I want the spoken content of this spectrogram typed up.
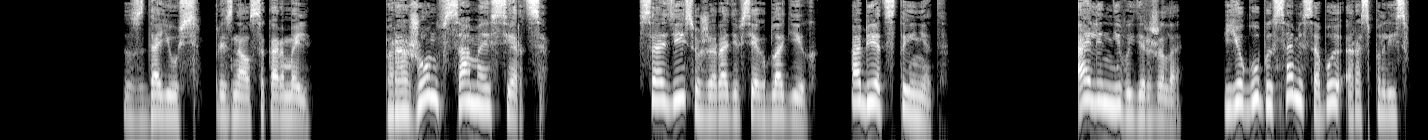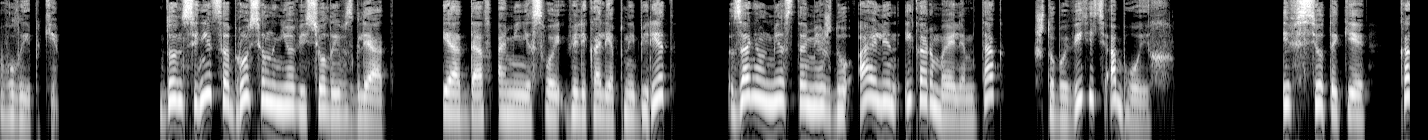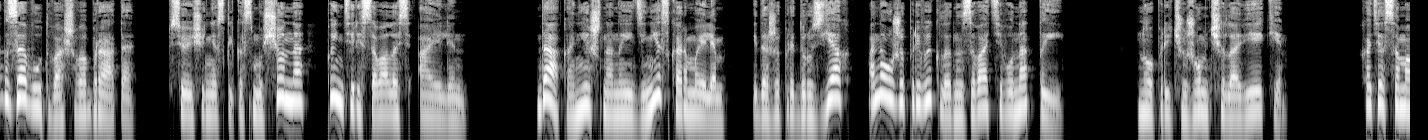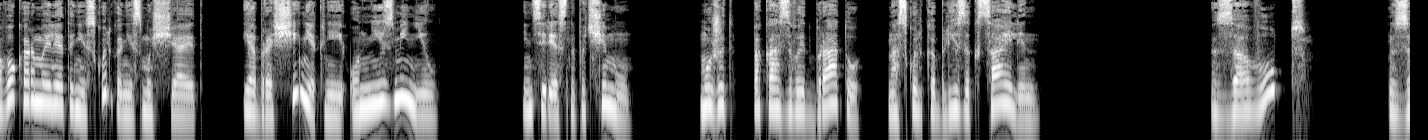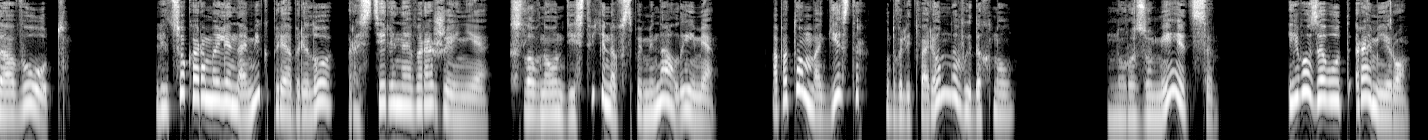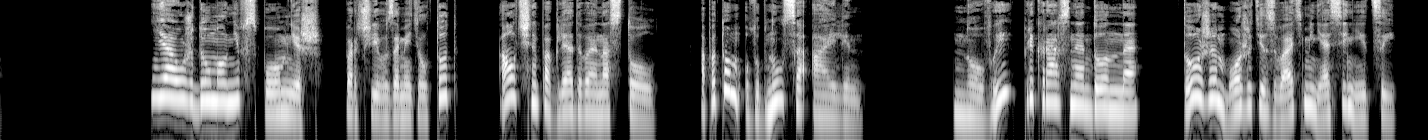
Сдаюсь, признался Кармель. Поражен в самое сердце. Садись уже ради всех благих. Обед стынет. Айлин не выдержала. Ее губы сами собой расплылись в улыбке. Дон Синица бросил на нее веселый взгляд и, отдав Амине свой великолепный берет, занял место между Айлин и Кармелем так, чтобы видеть обоих. И все-таки, как зовут вашего брата? Все еще несколько смущенно поинтересовалась Айлин. Да, конечно, наедине с Кармелем и даже при друзьях она уже привыкла называть его на «ты». Но при чужом человеке... Хотя самого Кармеля это нисколько не смущает, и обращение к ней он не изменил. Интересно, почему? Может, показывает брату, насколько близок Сайлин? «Зовут? Зовут». Лицо Кармели на миг приобрело растерянное выражение, словно он действительно вспоминал имя. А потом магистр удовлетворенно выдохнул. «Ну, разумеется. Его зовут Рамиро». «Я уж думал, не вспомнишь», — ворчливо заметил тот, алчно поглядывая на стол, а потом улыбнулся Айлин. «Но вы, прекрасная Донна, тоже можете звать меня Синицей.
